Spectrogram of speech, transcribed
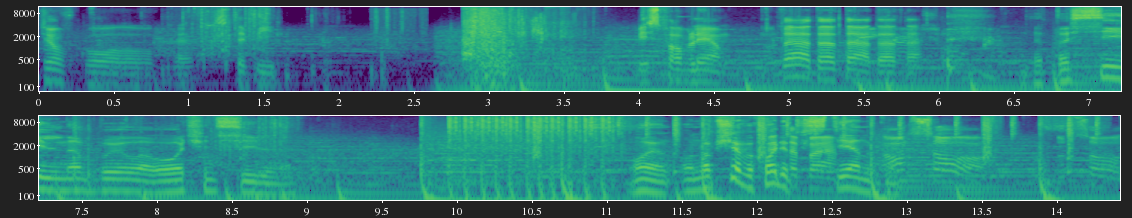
Все в голову, блядь, стабильно. Без проблем. Ну да, да, да, да, да. Это сильно было, очень сильно. Ой, он, он вообще выходит в ТБ. стенку. Ну он соло. Тут соло.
